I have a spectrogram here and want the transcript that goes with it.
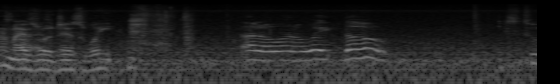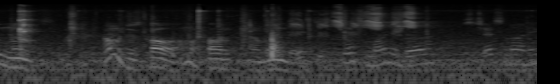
I might as well just wait. I don't want to wait though. It's two months. I'm gonna just call. I'm gonna call on Monday. It's just money, bro. It's just money.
